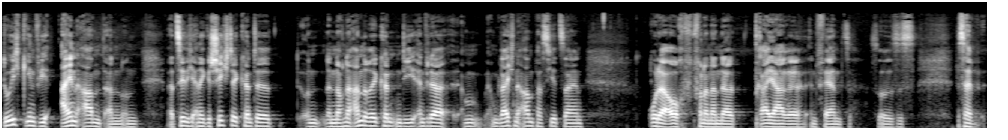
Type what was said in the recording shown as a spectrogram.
durchgehend wie ein Abend an und erzähle ich eine Geschichte, könnte und dann noch eine andere könnten die entweder am, am gleichen Abend passiert sein oder auch voneinander drei Jahre entfernt. So, das ist deshalb,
